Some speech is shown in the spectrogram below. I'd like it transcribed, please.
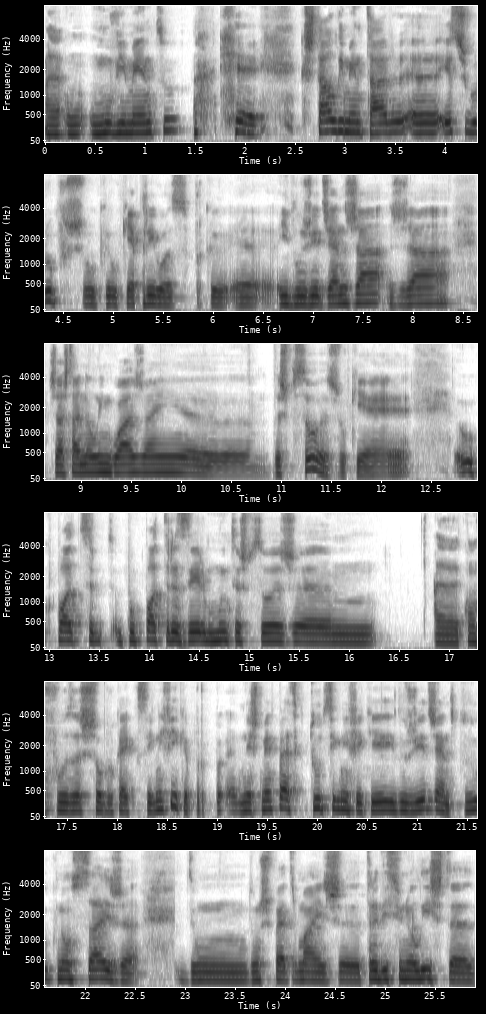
um, um, movimento que, é, que está a alimentar uh, esses grupos, o que, o que é perigoso, porque uh, a ideologia de género já, já, já está na linguagem das pessoas, o que é o que pode, o que pode trazer muitas pessoas Uh, confusas sobre o que é que significa, porque neste momento parece que tudo significa ideologia de género, tudo que não seja de um, de um espectro mais uh, tradicionalista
